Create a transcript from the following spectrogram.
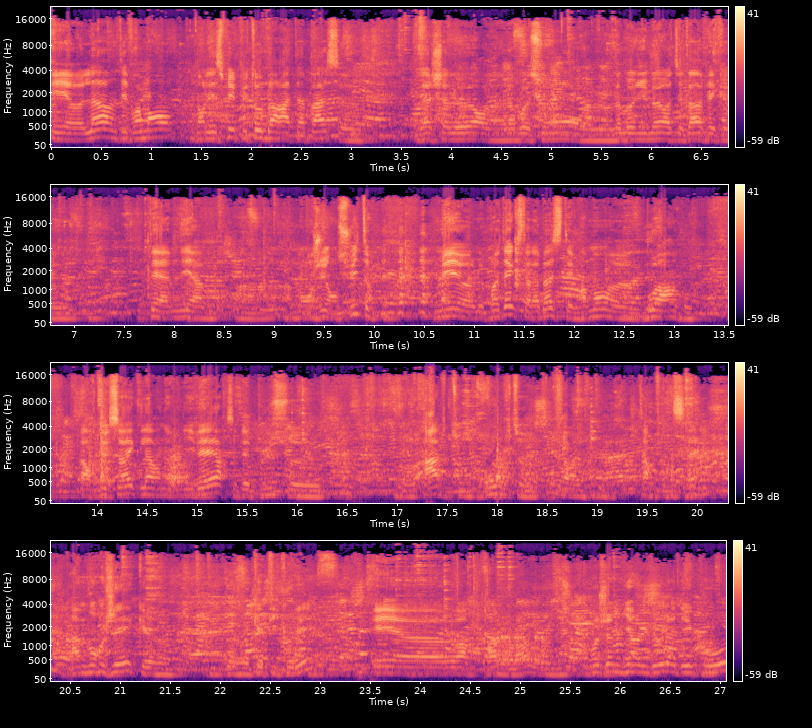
Et euh, là, on était vraiment dans l'esprit plutôt bar à tapas, euh, la chaleur, la, boisson, euh, la bonne humeur, etc. amené à, manger ensuite. Mais euh, le prétexte à la base c'était vraiment euh, boire un coup. Alors que c'est vrai que là on est en hiver, peut-être plus euh, apte ou prompte, pour faire le terme français, à manger que, picoler. Et après, voilà, moi j'aime bien le lieu, la déco,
